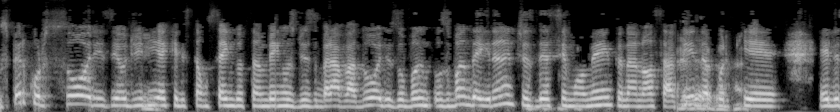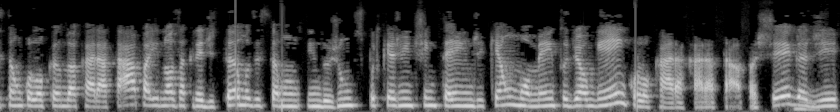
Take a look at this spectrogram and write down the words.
os percursores, e eu diria que eles estão sendo também os desbravadores, os bandeirantes desse momento na nossa é vida, é porque eles estão colocando a cara a tapa e nós acreditamos, estamos indo juntos, porque a gente entende que é um momento de alguém colocar a cara a tapa. Chega de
